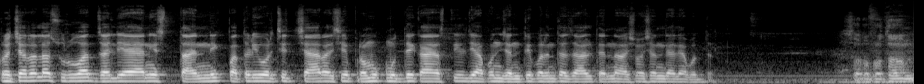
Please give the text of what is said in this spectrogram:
प्रचाराला सुरुवात झाली आहे आणि स्थानिक पातळीवरचे चार असे प्रमुख मुद्दे काय असतील जे आपण जनतेपर्यंत जाल त्यांना आश्वासन द्याल्याबद्दल सर्वप्रथम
